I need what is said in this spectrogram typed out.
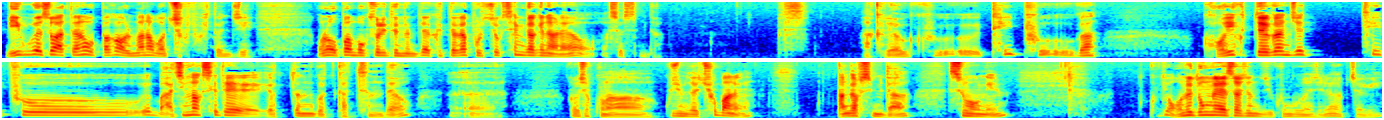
미국에서 왔다는 오빠가 얼마나 멋져 보이던지 오늘 오빠 목소리 듣는데 그때가 불쑥 생각이 나네요. 썼습니다. 아 그래요? 그 테이프가 거의 그때가 이제 테이프의 마지막 세대였던 것 같은데요. 에, 그러셨구나. 90년대 초반에. 반갑습니다. 승홍님. 그게 어느 동네에 사셨는지 궁금해지네요, 갑자기.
